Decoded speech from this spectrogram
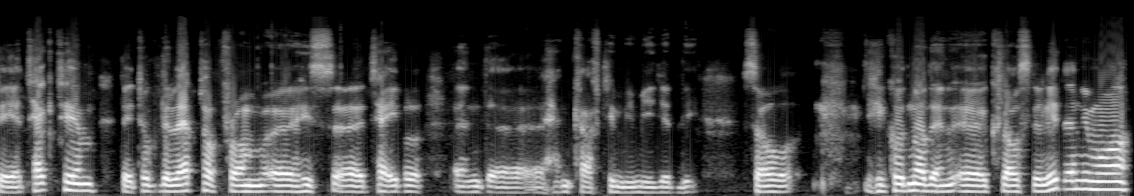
They attacked him, they took the laptop from uh, his uh, table and uh, handcuffed him immediately. So he could not uh, close the lid anymore.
